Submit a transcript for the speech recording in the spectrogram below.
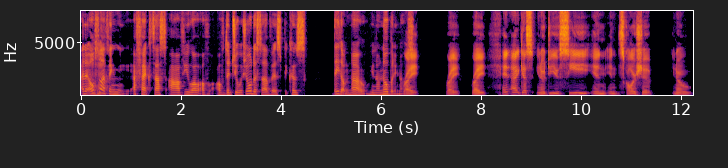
and it also mm-hmm. i think affects us our view of, of, of, the jewish order service because they don't know you know nobody knows right right right and i guess you know do you see in in scholarship you know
